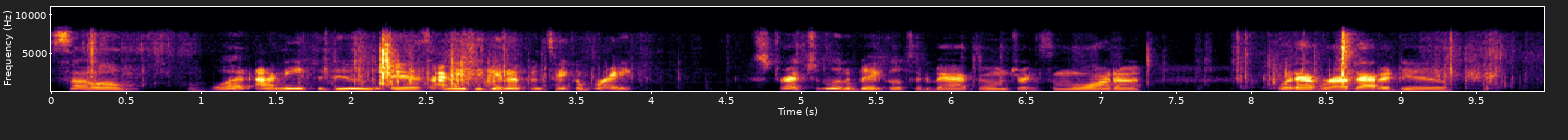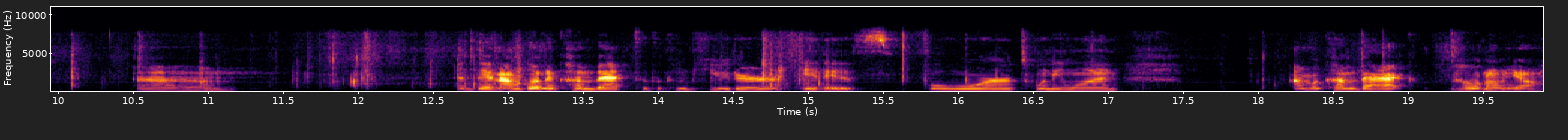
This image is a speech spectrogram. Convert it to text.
So what I need to do is I need to get up and take a break, stretch a little bit, go to the bathroom, drink some water, whatever I got to do. Um, and then I'm going to come back to the computer. It is 421. I'm going to come back. Hold on, y'all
